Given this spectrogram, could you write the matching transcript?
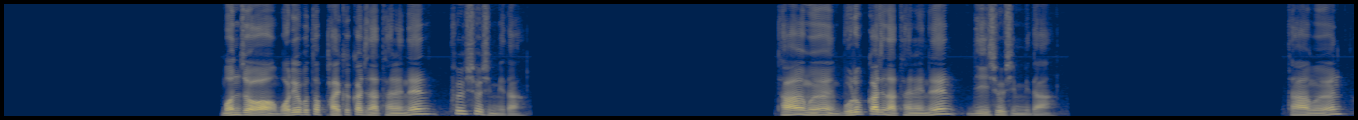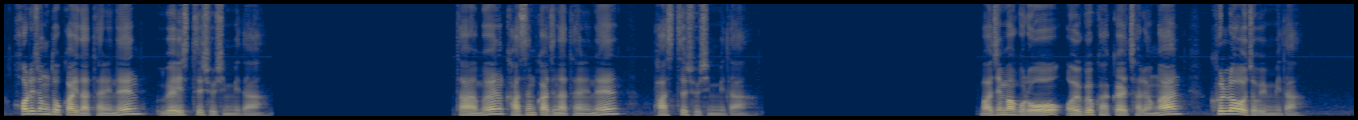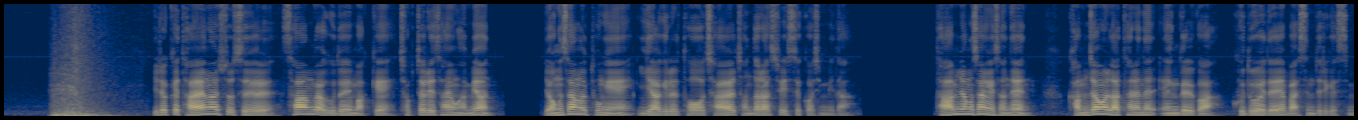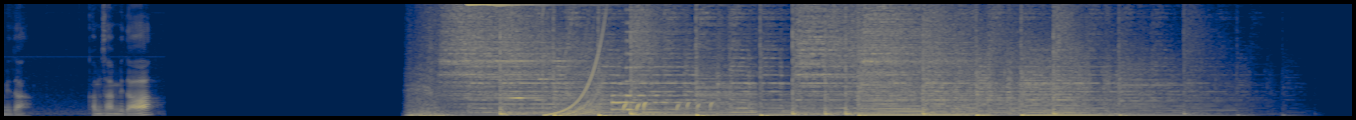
먼저 머리부터 발끝까지 나타내는 풀숏입니다. 다음은 무릎까지 나타내는 니숏입니다. 다음은 허리 정도까지 나타내는 웨이스트 숏입니다. 다음은 가슴까지 나타내는 바스트 숏입니다. 마지막으로 얼굴 가까이 촬영한 클로즈업입니다. 이렇게 다양한 숏을 상황과 의도에 맞게 적절히 사용하면 영상을 통해 이야기를 더 잘 전달할 수 있을 것입니다. 다음 영상에서는 감정을 나타내는 앵글과 구도에 대해 말씀드리겠습니다. 감사합니다.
